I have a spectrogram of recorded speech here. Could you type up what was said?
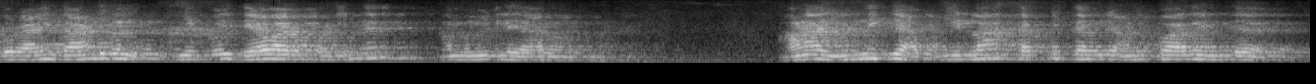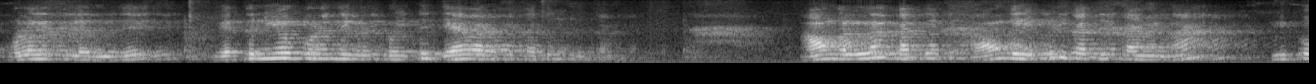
ஒரு ஐந்து ஆண்டுகள் நீ போய் தேவாரம் படின்னு நம்ம வீட்டில் யாரும் அனுப்ப மாட்டாங்க. இன்னைக்கு அப்படிலாம் தப்பி தவறி அனுப்பாத இந்த உலகத்திலிருந்து எத்தனையோ குழந்தைகள் போயிட்டு தேவாரத்தை கற்றுக்கிட்டு இருக்காங்க. அவங்க கற்றுக்கிட்டு அவங்க எப்படி கற்றுக்கிட்டாங்கன்னா இப்போ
